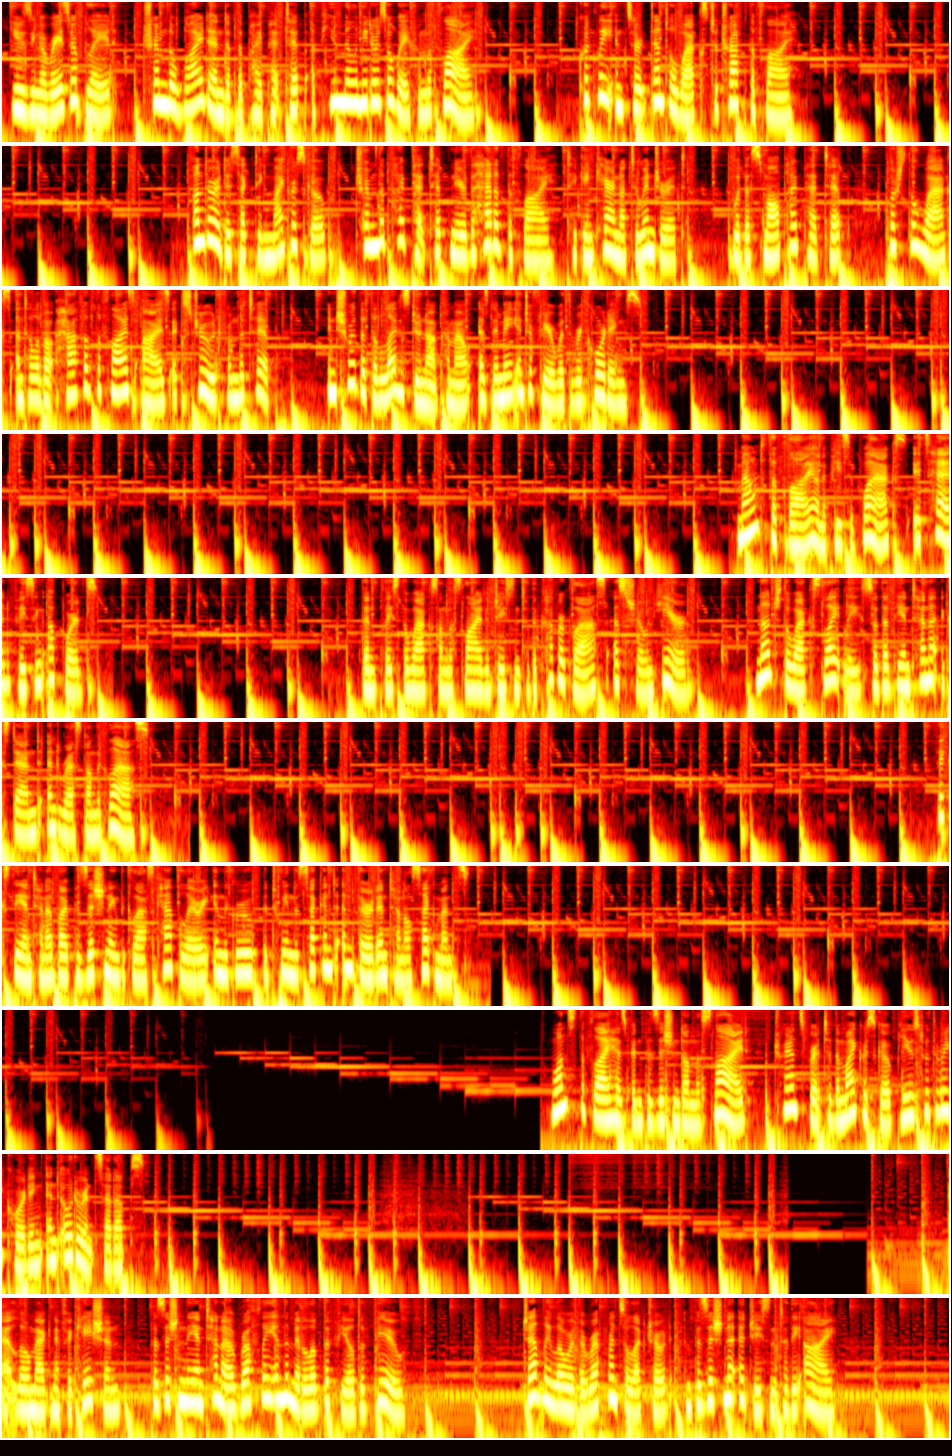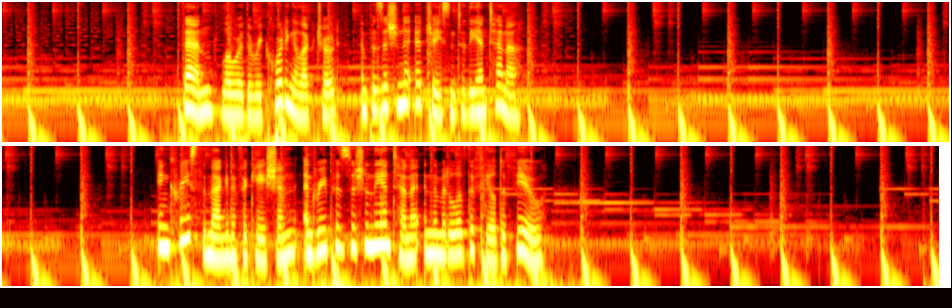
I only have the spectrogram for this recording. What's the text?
Using a razor blade, trim the wide end of the pipette tip a few millimeters away from the fly. Quickly insert dental wax to trap the fly. Under a dissecting microscope, trim the pipette tip near the head of the fly, taking care not to injure it. With a small pipette tip, push the wax until about half of the fly's eyes extrude from the tip. Ensure that the legs do not come out as they may interfere with the recordings. Mount the fly on a piece of wax, its head facing upwards. Then place the wax on the slide adjacent to the cover glass as shown here. Nudge the wax slightly so that the antenna extend and rest on the glass. Fix the antenna by positioning the glass capillary in the groove between the second and third antennal segments. Once the fly has been positioned on the slide, transfer it to the microscope used with the recording and odorant setups. At low magnification, position the antenna roughly in the middle of the field of view. Gently lower the reference electrode and position it adjacent to the eye. Then lower the recording electrode and position it adjacent to the antenna. Increase the magnification and reposition the antenna in the middle of the field of view.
